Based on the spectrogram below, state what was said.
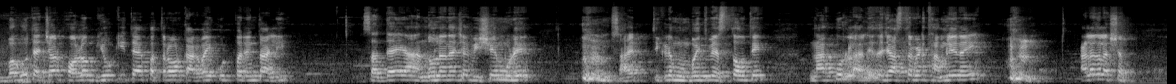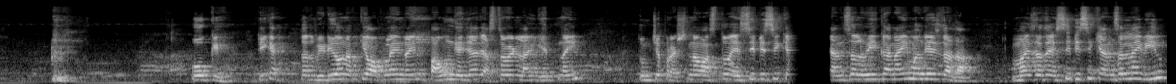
बघू त्याच्यावर फॉलोअप घेऊ की त्या पत्रावर कारवाई कुठपर्यंत आली. सध्या या आंदोलनाच्या विषयामुळे साहेब तिकडे मुंबईत व्यस्त होते. नागपूरला आले तर जास्त वेळ थांबले नाही. आलं का लक्षात. ओके ठीक आहे. तर व्हिडिओ नक्की ऑफलाईन राहील. पाहून घ्या जास्त वेळ लाईव्ह घेत नाही. तुमचे प्रश्न वाचतो. S C B C cancel होईल का नाही मंगेश दादा? महेश दादा S C B C cancel नाही होईल?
